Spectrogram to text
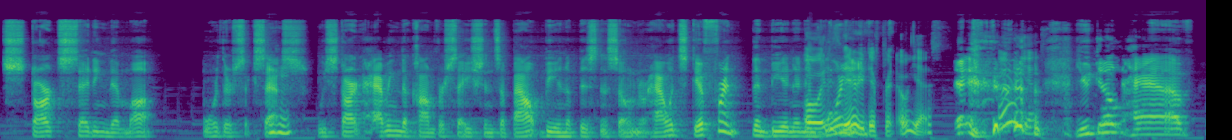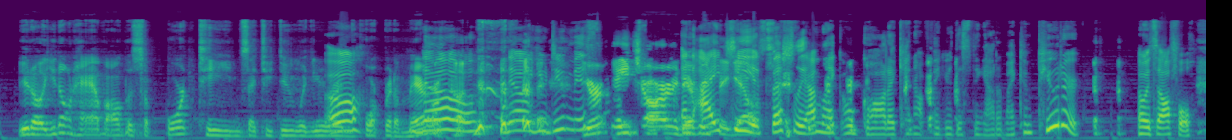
start setting them up for their success. Mm-hmm. We start having the conversations about being a business owner, how it's different than being an Oh, it is very different. Oh, yes. Oh, yes. you don't have you know you don't have all the support teams that you do when you're Oh, in corporate America. No, no, you do miss Your HR and, and everything IT, else. especially. I'm like, oh God, I cannot figure this thing out on my computer. Oh, it's awful.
